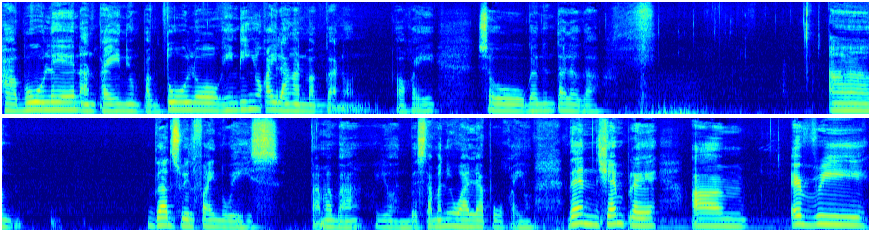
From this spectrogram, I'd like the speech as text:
habulin, antayin yung pagtulog, hindi nyo kailangan magganon. Okay? So, ganun talaga. Uh, God's will find ways. Tama ba? Yun. Basta maniwala po kayo. Then, syempre, um, every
